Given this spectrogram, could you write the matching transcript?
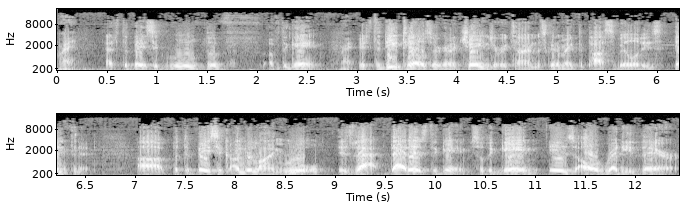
Right. That's the basic rule of the of the game. Right. It's the details that are going to change every time that's going to make the possibilities infinite. Uh, but the basic underlying rule is that that is the game. So the game is already there.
